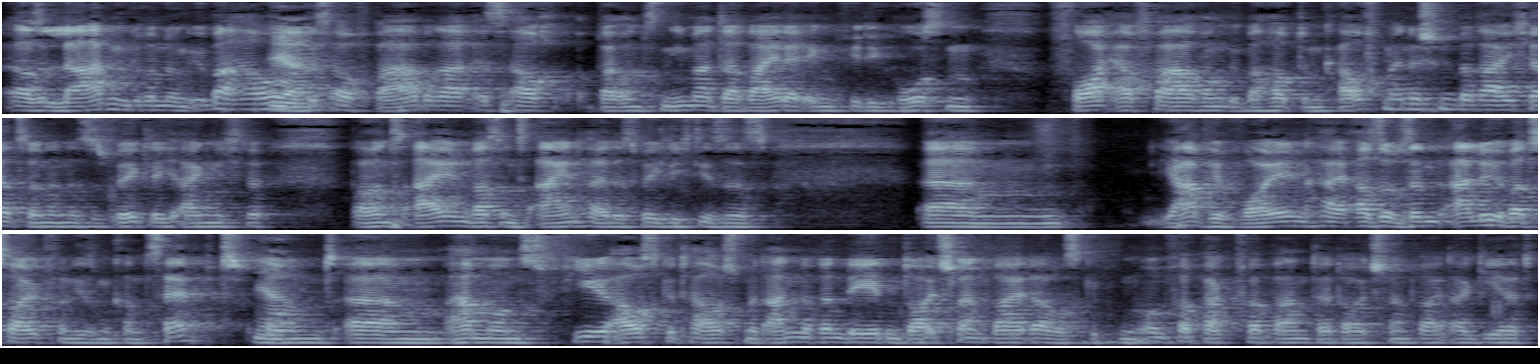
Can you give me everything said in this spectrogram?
also Ladengründung überhaupt. Ja. Bis auf Barbara ist auch bei uns niemand dabei, der irgendwie die großen Vorerfahrungen überhaupt im kaufmännischen Bereich hat, sondern es ist wirklich eigentlich bei uns allen, was uns einteilt, ist wirklich dieses ähm, ja, wir wollen halt, also sind alle überzeugt von diesem Konzept Ja. und ähm, haben uns viel ausgetauscht mit anderen Läden deutschlandweit auch. Es gibt einen Unverpacktverband, der deutschlandweit agiert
